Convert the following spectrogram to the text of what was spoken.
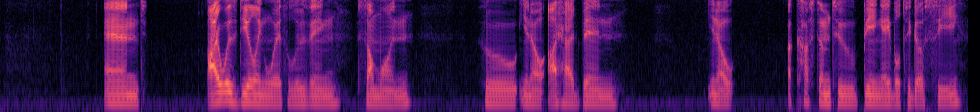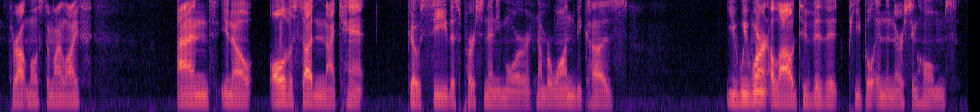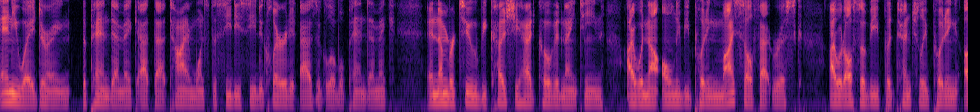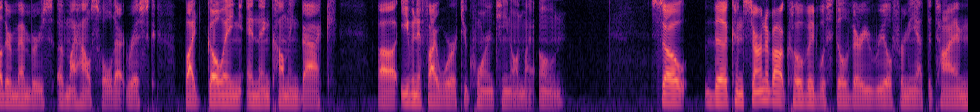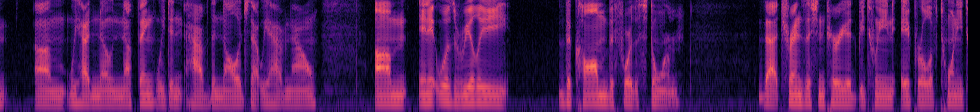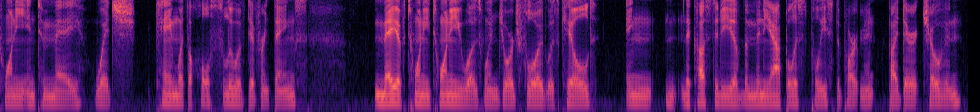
And i was dealing with losing someone who you know i had been you know accustomed to being able to go see throughout most of my life. And you know all of a sudden i can't go see this person anymore. Number one, because you we weren't allowed to visit people in the nursing homes anyway during the pandemic at that time once the CDC declared it as a global pandemic. And number two, because she had COVID 19, I would not only be putting myself at risk, I would also be potentially putting other members of my household at risk by going and then coming back uh, even if I were to quarantine on my own. So the concern about COVID was still very real for me at the time. Um, we had known nothing. We didn't have the knowledge that we have now. Um, and it was really the calm before the storm. That transition period between April of 2020 into May, which came with a whole slew of different things May of 2020 was when George Floyd was killed in the custody of the Minneapolis Police Department by Derek Chauvin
